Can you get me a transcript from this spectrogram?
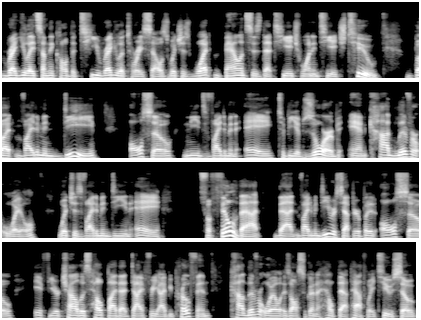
regulates something called the T regulatory cells, which is what balances that TH1 and TH2. But vitamin D also needs vitamin A to be absorbed, and cod liver oil, which is vitamin D and A, fulfill that that vitamin D receptor. But it also, if your child is helped by that dye-free ibuprofen, cod liver oil is also going to help that pathway too. So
